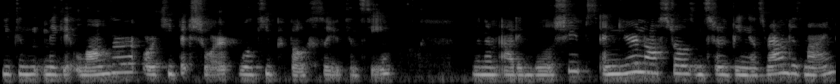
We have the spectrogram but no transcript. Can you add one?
You can make it longer or keep it short. We'll keep both so you can see. Then I'm adding little shapes. And your nostrils, instead of being as round as mine,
